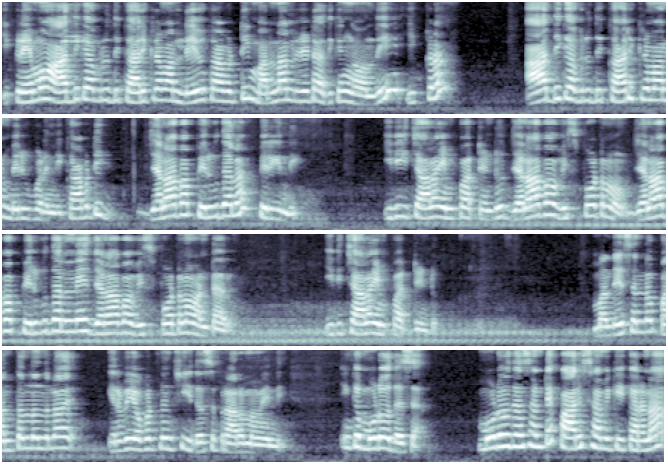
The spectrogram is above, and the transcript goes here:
ఇక్కడేమో ఆర్థిక అభివృద్ధి కార్యక్రమాలు లేవు కాబట్టి మరణాల రేటు అధికంగా ఉంది. ఇక్కడ ఆర్థిక అభివృద్ధి కార్యక్రమాలు మెరుగుపడింది. కాబట్టి జనాభా పెరుగుదల పెరిగింది. ఇది చాలా ఇంపార్టెంట్. జనాభా విస్ఫోటనం జనాభా పెరుగుదలనే జనాభా విస్ఫోటనం అంటారు. ఇది చాలా ఇంపార్టెంట్. మన దేశంలో పంతొమ్మిది వందల ఇరవై ఒకటి నుంచి ఈ దశ ప్రారంభమైంది. ఇంకా మూడవ దశ. మూడవ దశ అంటే పారిశ్రామికీకరణ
